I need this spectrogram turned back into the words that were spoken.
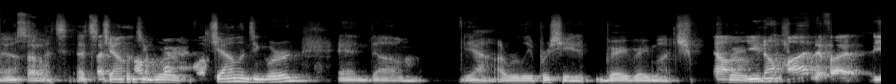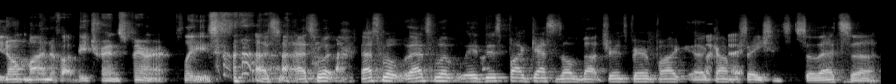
Yeah, so that's that's, that's challenging word. Challenging word, and um, yeah, I really appreciate it very, very much. Now, very, you don't much. mind if I you don't mind if I be transparent, please. that's that's what that's what that's what this podcast is all about: transparent uh, okay. conversations. So that's uh,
